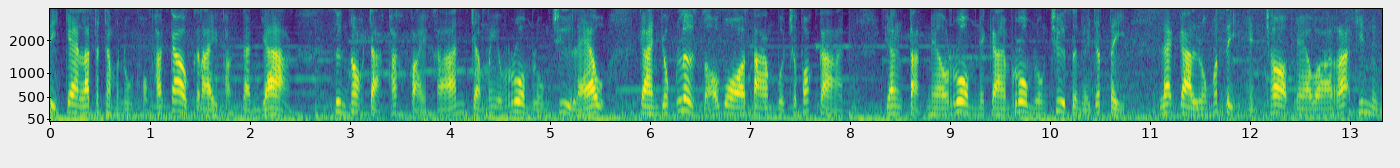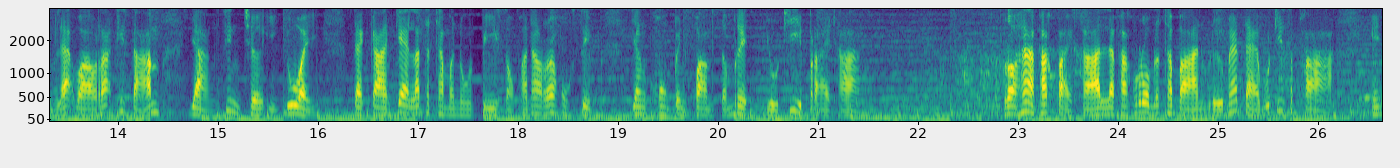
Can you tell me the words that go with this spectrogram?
ติแก้รัฐธรรมนูญของพรรคก้าวไกลผลักดันยาก ซึ่งนอกจากพรรคฝ่ายค้านจะไม่ร่วมลงชื่อแล้ว การยกเลิกสวตามบทเฉพาะการ ยังตัดแนวร่วมในการร่วมลงชื่อเสนอยติ และการลงมติเห็นชอบแนววาระที่ 1 และวาระที่ 3 อย่างสิ้นเชิงอีกด้วย แต่การแก้รัฐธรรมนูญปี 2560 ยังคงเป็นความสำเร็จอยู่ที่ปลายทาง เพราะ 5 พักฝ่ายค้านและพักร่วมรัฐบาล หรือแม้แต่วุฒิสภา เห็น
